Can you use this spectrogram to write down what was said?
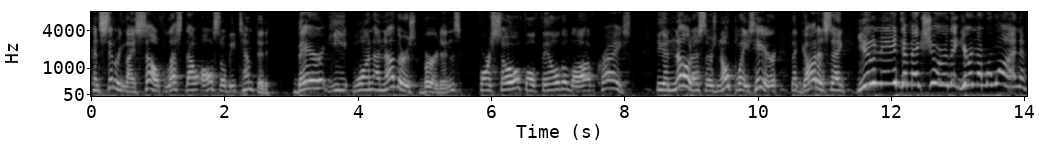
considering thyself, lest thou also be tempted. Bear ye one another's burdens, for so fulfill the law of Christ. Do you notice there's no place here that God is saying, you need to make sure that you're number one?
